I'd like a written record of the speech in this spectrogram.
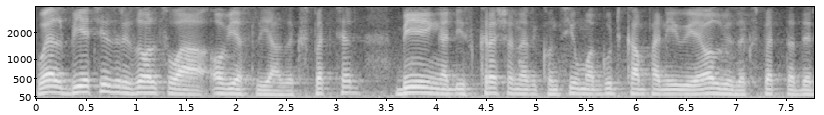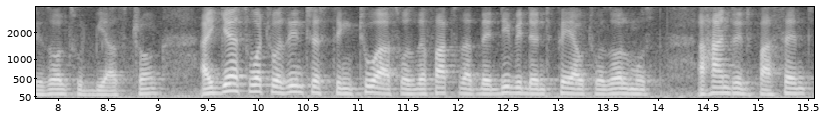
Well, BAT's results were obviously as expected being a discretionary consumer good company, we always expect that the results would be as strong. I guess what was interesting to us was the fact that the dividend payout was almost 100%,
